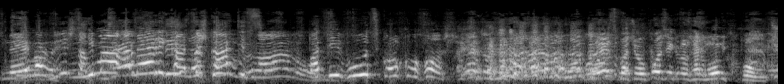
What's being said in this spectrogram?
Nema, ima Amerika na škarticu. Pa ti vuc koliko hoš. Reci pa ćemo poslije kroz harmoniku povući.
